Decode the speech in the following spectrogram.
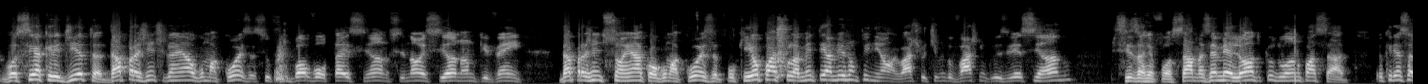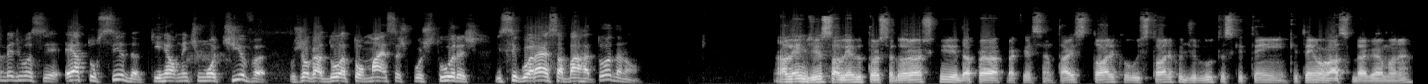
você acredita? Dá pra gente ganhar alguma coisa se o futebol voltar esse ano, se não esse ano, ano que vem? Dá pra gente sonhar com alguma coisa? Porque eu, particularmente, tenho a mesma opinião. Eu acho que o time do Vasco, inclusive, esse ano, precisa reforçar, mas é melhor do que o do ano passado. Eu queria saber de você: é a torcida que realmente motiva o jogador a tomar essas posturas e segurar essa barra toda, não? Além disso, além do torcedor, eu acho que dá para acrescentar histórico, o histórico de lutas que tem, que tem o Vasco da Gama, né?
